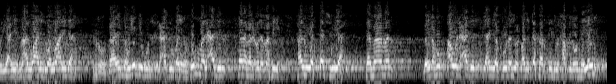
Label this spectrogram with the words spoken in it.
يعني مع الوالد والوالدة. فإنه يجب العدل بينهم. ثم العدل اختلف العلماء فيه. هل هو التسوية تماما بينهم أو العدل بأن يكون يعطى للذكر مثل حظ الأنثيين؟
